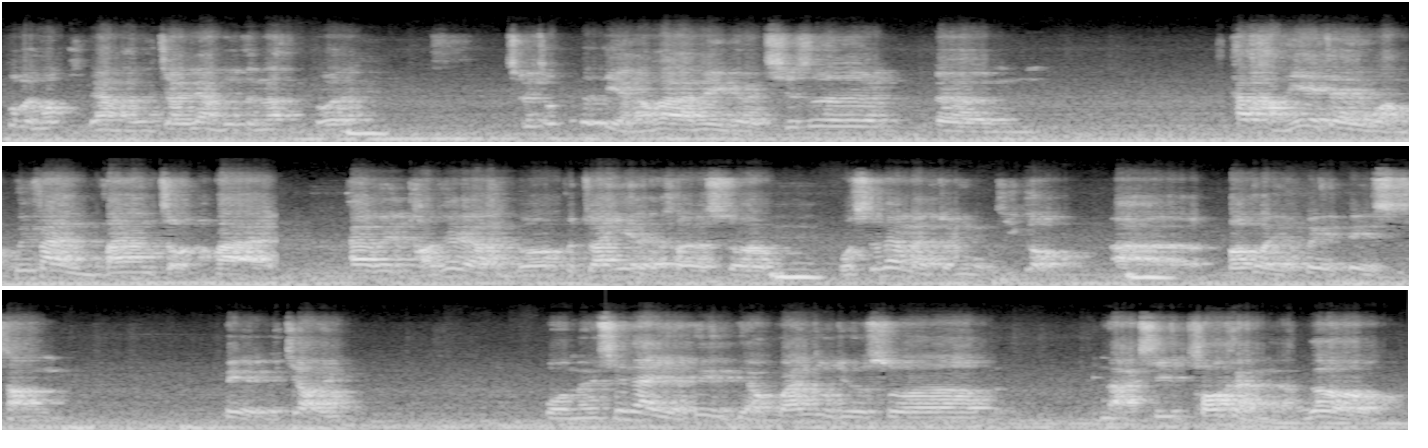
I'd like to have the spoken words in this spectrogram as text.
不管从体量还是交易量都增长很多的。所以说这个点的话，那个其实呃，它行业在往规范方向走的话，它会淘汰掉很多不专业的或者说不是那么专业的机构啊，包括也会对市场会有一个教育。我们现在也会比较关注，就是说哪些 token 能够。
